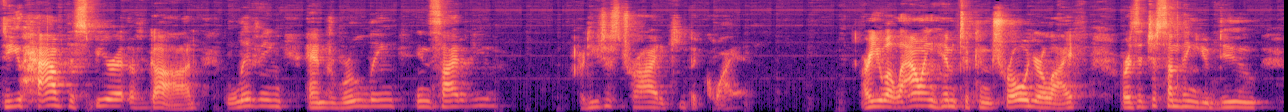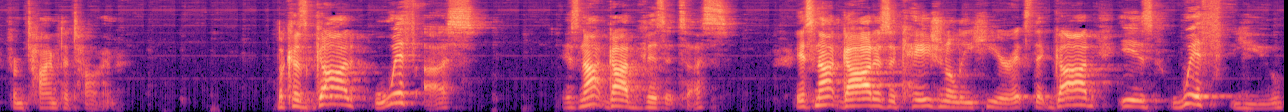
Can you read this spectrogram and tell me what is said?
Do you have the Spirit of God living and ruling inside of you? Or do you just try to keep it quiet? Are you allowing Him to control your life, or is it just something you do from time to time? Because God with us is not God visits us. It's not God is occasionally here. It's that God is with you,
